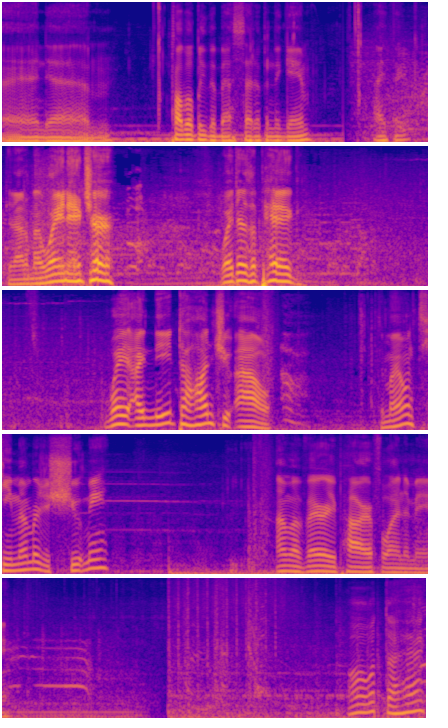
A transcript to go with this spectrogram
And um, probably the best setup in the game. I think. Get out of my way, nature! Wait, there's a pig! Wait, I need to hunt you. Ow. Did my own team member just shoot me? I'm a very powerful enemy. Oh, what the heck?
